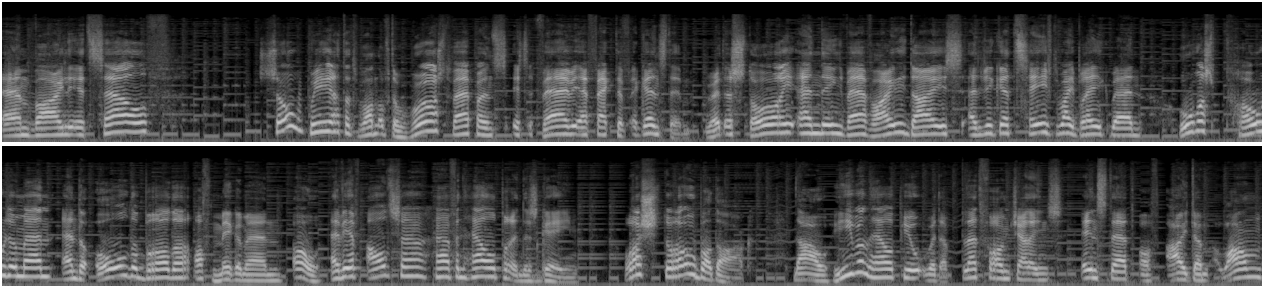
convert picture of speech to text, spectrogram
And Wily itself... So weird that one of the worst weapons is very effective against him. With a story ending where Wily dies and we get saved by Breakman, who was Proto Man and the older brother of Mega Man. Oh, and we have also have a helper in this game. Rush the Robot Dog. Now he will help you with a platform challenge instead of item 1,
